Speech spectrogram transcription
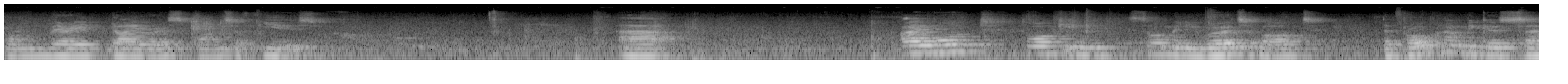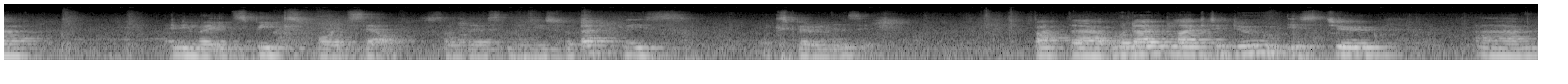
from very diverse points of views. Uh, I won't talk in so many words about the program because uh, anyway it speaks for itself, so there's no use for that. Please experience it. But uh, what I would like to do is to um,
